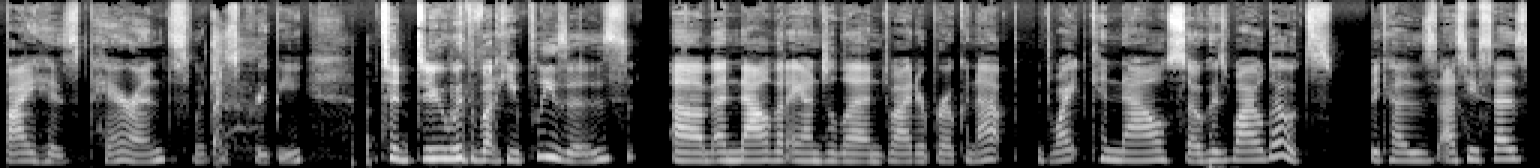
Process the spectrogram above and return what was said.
by his parents, which is creepy, to do with what he pleases. Um, and now that Angela and Dwight are broken up, Dwight can now sow his wild oats because, as he says,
